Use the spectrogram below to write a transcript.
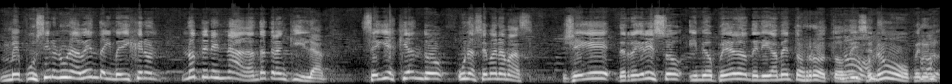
Me pusieron una venda y me dijeron, no tenés nada, anda tranquila. Seguí esquiando una semana más. Llegué de regreso y me operaron de ligamentos rotos. No. Dice, no, pero No.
